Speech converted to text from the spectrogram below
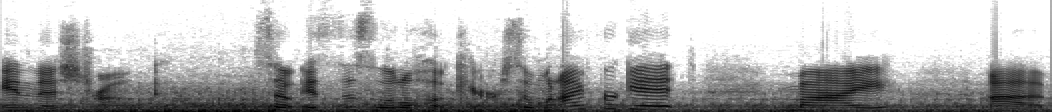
in this trunk. So it's this little hook here. So when I forget my um,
